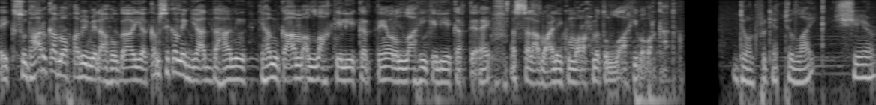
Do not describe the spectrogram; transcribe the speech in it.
एक सुधार का मौका भी मिला होगा या कम से कम एक याद दहानी कि हम काम अल्लाह के लिए करते हैं और अल्लाह ही के लिए करते रहें। असलकम वरहमल वर्का Don't forget to like, share,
